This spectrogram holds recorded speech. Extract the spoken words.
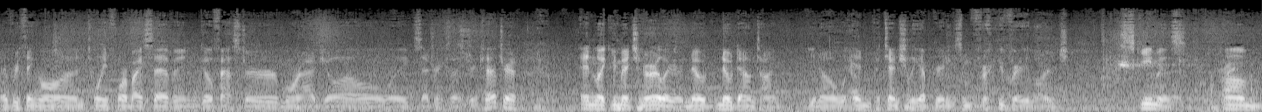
everything on 24 by 7, go faster, more agile, et cetera, et cetera, et cetera. And like you mentioned earlier, no no downtime, you know, Yeah. and potentially upgrading some very very large schemas. Um,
